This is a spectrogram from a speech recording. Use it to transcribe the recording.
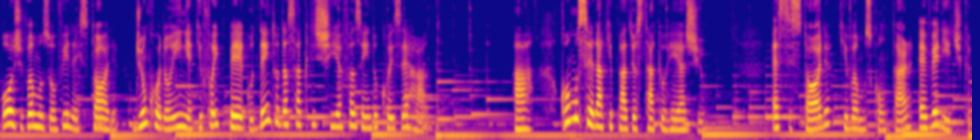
Hoje vamos ouvir a história de um coroinha que foi pego dentro da sacristia fazendo coisa errada. Ah, como será que Padre Eustáquio reagiu? Essa história que vamos contar é verídica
